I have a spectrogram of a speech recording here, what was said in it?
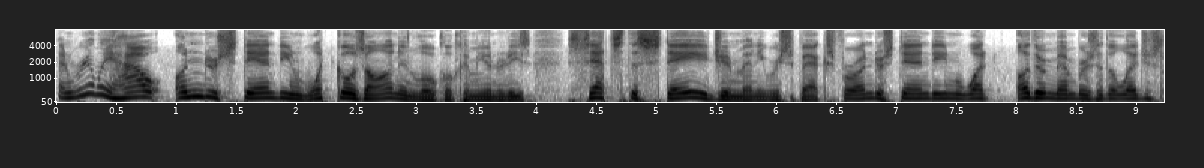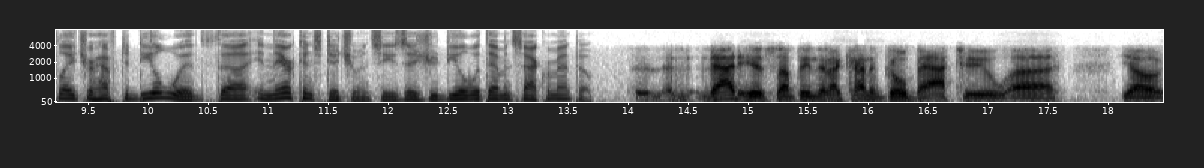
and really how understanding what goes on in local communities sets the stage in many respects for understanding what other members of the legislature have to deal with uh, in their constituencies as you deal with them in Sacramento. That is something that I kind of go back to. Uh, you know,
